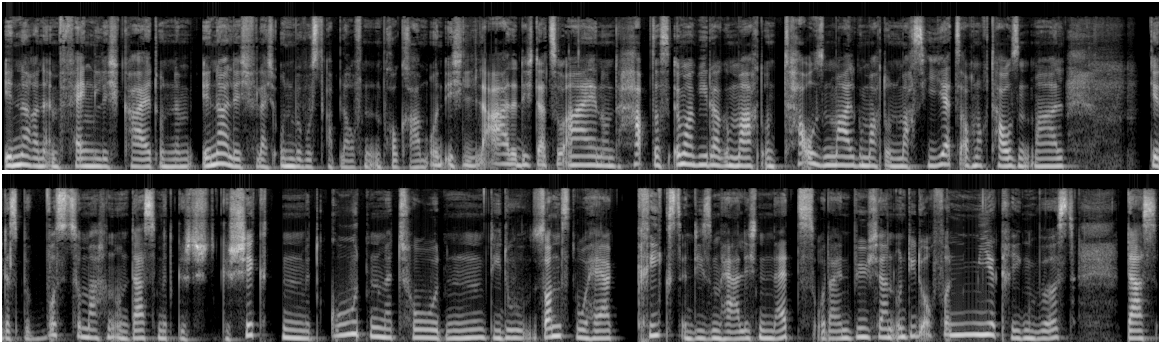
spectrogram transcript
inneren Empfänglichkeit und einem innerlich vielleicht unbewusst ablaufenden Programm. Und ich lade dich dazu ein und habe das immer wieder gemacht und tausendmal gemacht und mach's jetzt auch noch tausendmal dir das bewusst zu machen und das mit geschickten, mit guten Methoden, die du sonst woher kriegst in diesem herrlichen Netz oder in Büchern und die du auch von mir kriegen wirst, das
